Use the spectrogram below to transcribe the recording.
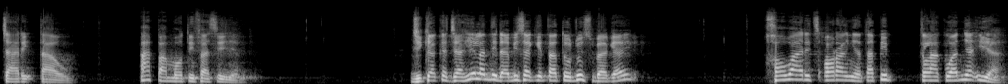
cari tahu apa motivasinya. Jika kejahilan tidak bisa kita tuduh sebagai khawarij orangnya, tapi kelakuannya iya,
